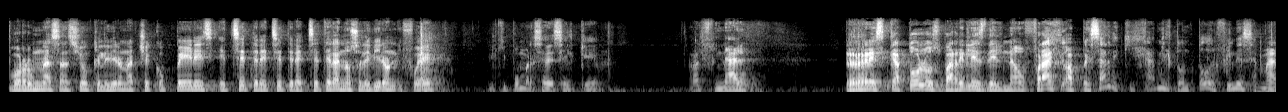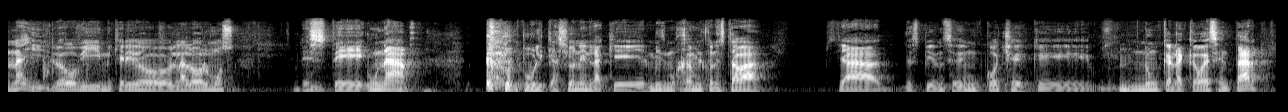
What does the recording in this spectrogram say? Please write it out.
por una sanción que le dieron a Checo Pérez, etcétera, etcétera, etcétera, no se le dieron y fue el equipo Mercedes el que al final rescató los barriles del naufragio, a pesar de que Hamilton todo el fin de semana, y luego vi, mi querido Lalo Olmos, este, una publicación en la que el mismo Hamilton estaba pues, ya despidiéndose de un coche que nunca le acabó de sentar.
